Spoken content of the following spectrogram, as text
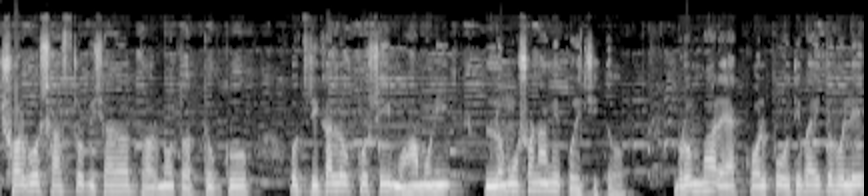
সর্বশাস্ত্র বিশারদ, ধর্ম তত্ত্বজ্ঞ ও ত্রিকালজ্ঞ সেই মহামণি লোমস নামে পরিচিত। ব্রহ্মার এক কল্প অতিবাহিত হলে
